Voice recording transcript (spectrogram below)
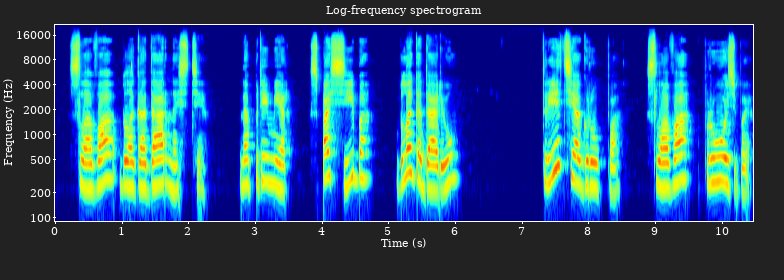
– слова благодарности. Например, «Спасибо», «Благодарю». Третья группа – слова просьбы.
